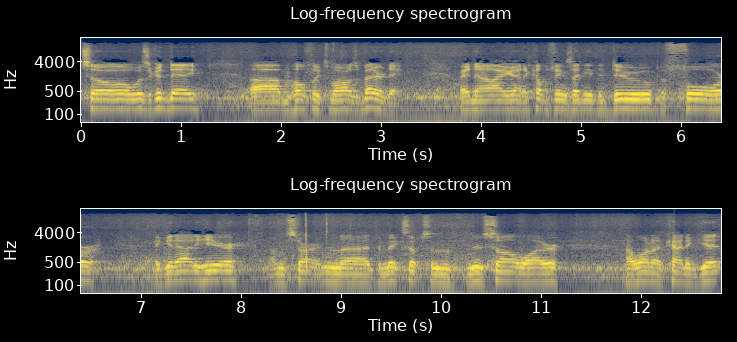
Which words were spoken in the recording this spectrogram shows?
So it was a good day. Um, hopefully tomorrow's a better day. Right now I got a couple things I need to do before I get out of here. I'm starting uh, to mix up some new salt water. I want to kind of get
